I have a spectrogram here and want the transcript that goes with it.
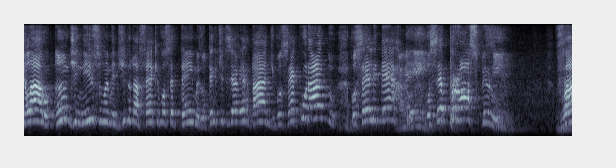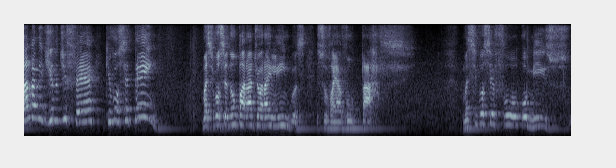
Claro, ande nisso na medida da fé que você tem, mas eu tenho que te dizer a verdade: você é curado, você é liberto, Amém. você é próspero. Sim. Vá na medida de fé que você tem. Mas se você não parar de orar em línguas, isso vai avultar-se. Mas se você for omisso,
